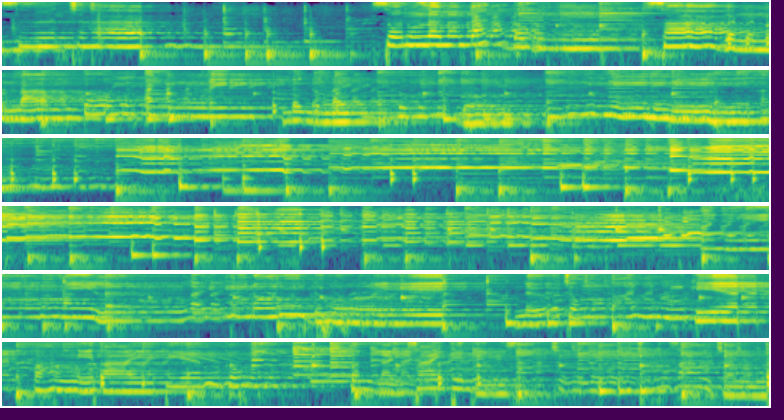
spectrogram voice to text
sơn trang sơn lâm các đồng xa gần làm tôi anh linh. đừng này đúng đồi ý, ý, biết quan tài kiếm cung. Tuân lệnh sai thiên đình sắc trị chúng giang trần.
